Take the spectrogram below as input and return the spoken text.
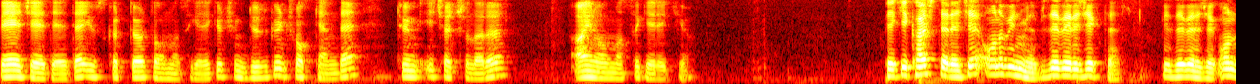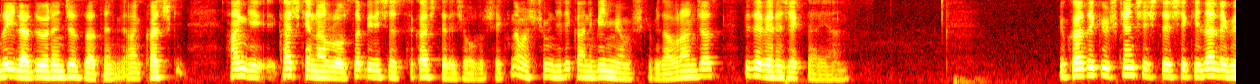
BCD'de 144 olması gerekiyor. Çünkü düzgün çokgende tüm iç açıları aynı olması gerekiyor. Peki kaç derece? Onu bilmiyoruz. Bize verecekler. Bize verecek. Onu da ileride öğreneceğiz zaten. Yani kaç hangi kaç kenarlı olsa bir iç açısı kaç derece olur şeklinde ama şimdilik hani bilmiyormuş gibi davranacağız. Bize verecekler yani. Yukarıdaki üçgen çeşitleri şekillerle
